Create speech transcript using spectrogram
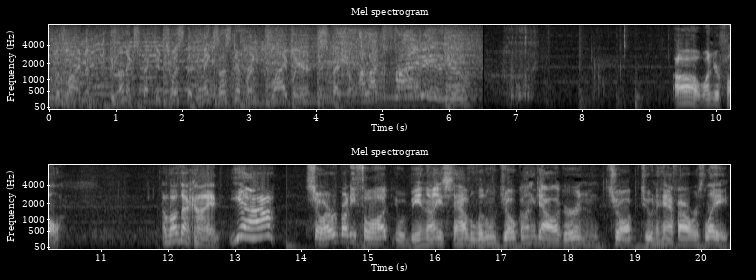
The one with Lyman. The unexpected twist that makes us different, livelier, special. I like the sprite in you. Oh, wonderful. I love that kind. Yeah! So everybody thought it would be nice to have a little joke on Gallagher and show up two and a half hours late.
